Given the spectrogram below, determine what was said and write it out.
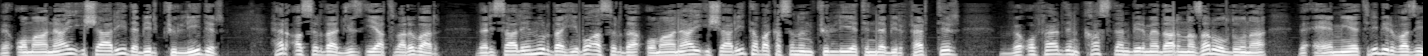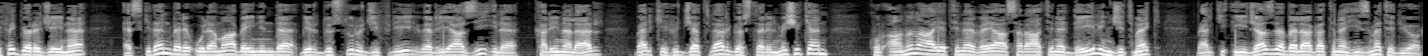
ve o manayı işari de bir küllidir. Her asırda cüz'iyatları var ve Risale-i Nur dahi bu asırda o manayı işari tabakasının külliyetinde bir ferttir ve o ferdin kasten bir medar nazar olduğuna ve ehemmiyetli bir vazife göreceğine eskiden beri ulema beyninde bir düsturu cifri ve riyazi ile karineler, belki hüccetler gösterilmiş iken Kur'an'ın ayetine veya saratine değil incitmek belki icaz ve belagatine hizmet ediyor.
